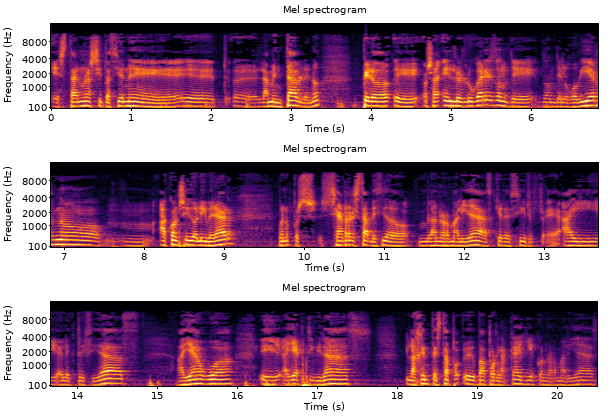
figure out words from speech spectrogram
está en una situación eh, eh, lamentable, ¿no? Pero, eh, o sea, en los lugares donde, donde el gobierno mm, ha conseguido liberar, bueno, pues se han restablecido la normalidad, quiero decir, eh, hay electricidad, hay agua, eh, hay actividad, la gente está, eh, va por la calle con normalidad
